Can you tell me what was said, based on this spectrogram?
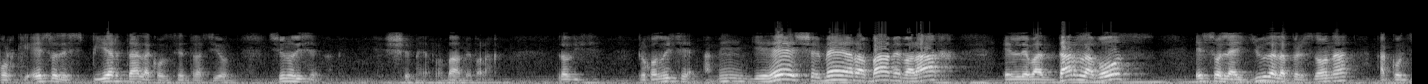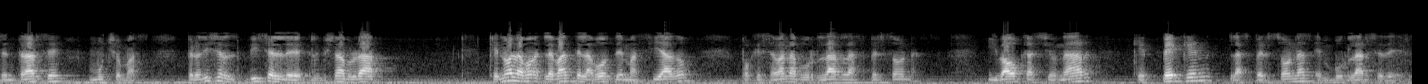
Porque eso despierta la concentración. Si uno dice, lo dice. Pero cuando dice, Amén, el levantar la voz, eso le ayuda a la persona a concentrarse mucho más. Pero dice, dice el, el Mishnah que no levante la voz demasiado porque se van a burlar las personas y va a ocasionar que pequen las personas en burlarse de él.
